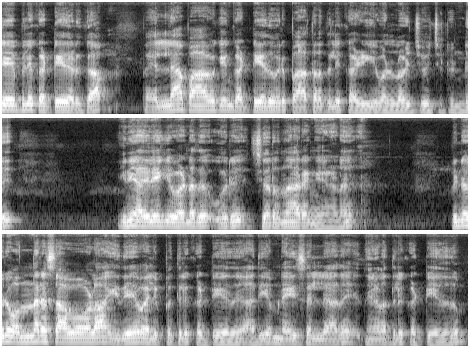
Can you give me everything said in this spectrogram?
ഷേപ്പിൽ കട്ട് ചെയ്തെടുക്കാം. എല്ലാ പാവയ്ക്കും കട്ട് ചെയ്ത് ഒരു പാത്രത്തിൽ കഴുകി വെള്ളമൊഴിച്ച് വെച്ചിട്ടുണ്ട്. ഇനി അതിലേക്ക് വേണ്ടത് ഒരു ചെറുനാരങ്ങയാണ്. പിന്നെ ഒരു ഒന്നര സവോള ഇതേ വലിപ്പത്തിൽ കട്ട് ചെയ്ത് അധികം നൈസല്ലാതെ നീളത്തിൽ കട്ട് ചെയ്തതും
